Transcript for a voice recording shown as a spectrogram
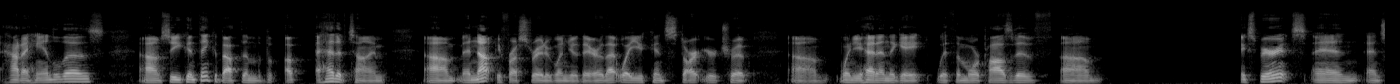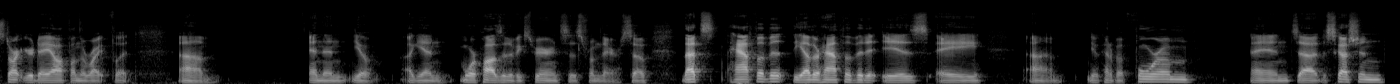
how to handle those, um, so you can think about them ahead of time um, and not be frustrated when you're there. That way, you can start your trip um, when you head in the gate with a more positive um, experience and and start your day off on the right foot, um, and then you know again more positive experiences from there. So that's half of it. The other half of it is a um, you know kind of a forum and uh, discussion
